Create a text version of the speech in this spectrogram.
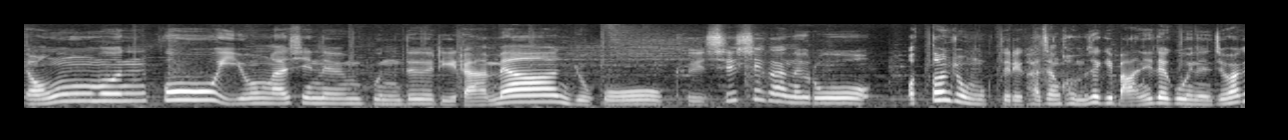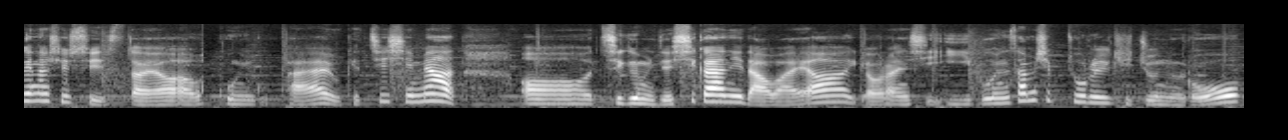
영웅문4 이용하시는 분들이라면 요거 그 실시간으로 어떤 종목들이 가장 검색이 많이 되고 있는지 확인하실 수 있어요. 0298 이렇게 치시면 어, 지금 이제 시간이 나와요. 11시 2분 30초를 기준으로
